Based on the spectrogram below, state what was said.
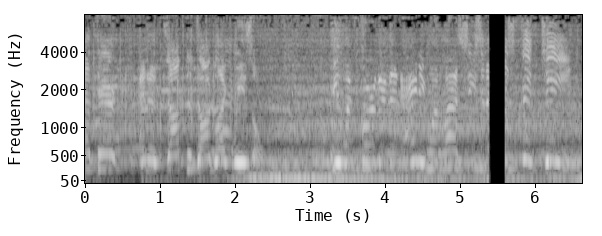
out there and adopt a dog like Weasel. He went further than anyone last season at just 15.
